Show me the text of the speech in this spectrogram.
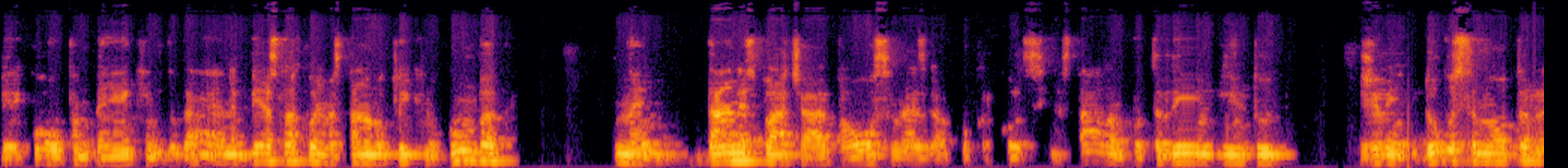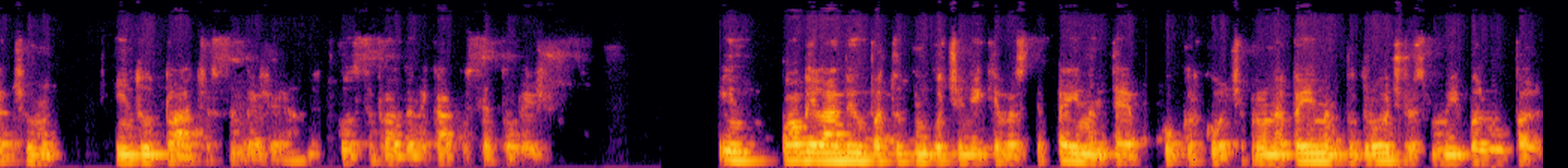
bi rekel, open banking dogaja, ne bi jaz lahko enostavno kliknil gumbek, ne, danes plača ali pa 18, ali kako koli si nastavim, potrdim in tudi že vem, dolgo sem noter račun, in tudi plače sem ga že. Tako se pravi, da nekako vse to reši. In pa bi lahko bil pa tudi mogoče neke vrste payment app, kako koli. Čeprav na payment področju smo mi bolj upali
